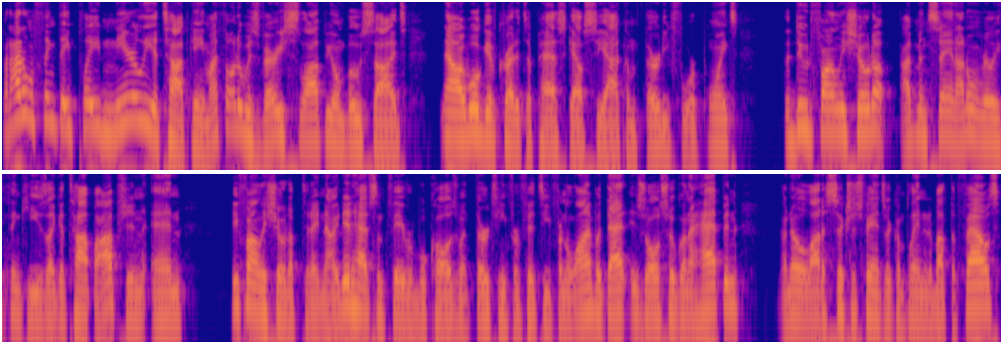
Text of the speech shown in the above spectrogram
But I don't think they played nearly a top game. I thought it was very sloppy on both sides. Now, I will give credit to Pascal Siakam, 34 points. The dude finally showed up. I've been saying I don't really think he's like a top option, and he finally showed up today. Now, he did have some favorable calls, went 13 for 50 from the line, but that is also going to happen. I know a lot of Sixers fans are complaining about the fouls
